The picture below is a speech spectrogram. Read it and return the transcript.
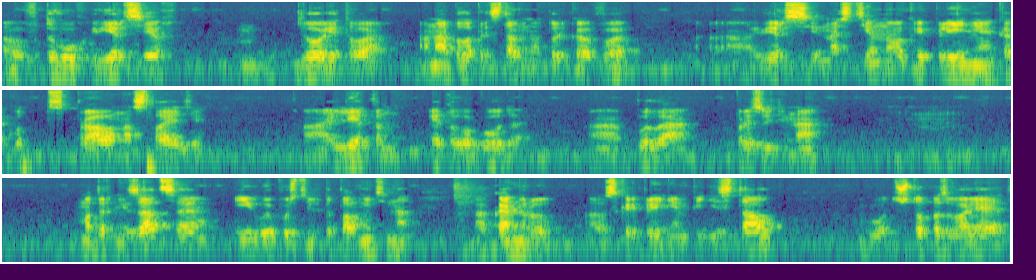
э, в двух версиях. До этого она была представлена только в версии настенного крепления, как вот справа на слайде. А, летом этого года а, была произведена модернизация и выпустили дополнительно камеру с креплением пьедестал, вот, что позволяет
